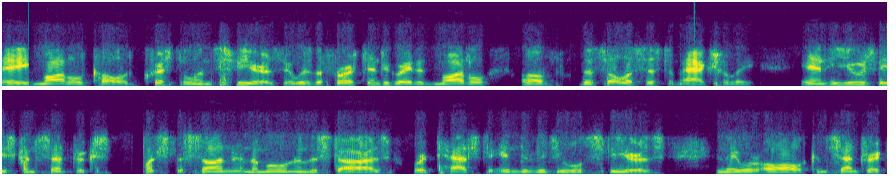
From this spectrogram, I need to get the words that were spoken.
a model called crystalline spheres. It was the first integrated model of the solar system, actually. And he used these concentric which the sun and the moon and the stars were attached to individual spheres, and they were all concentric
